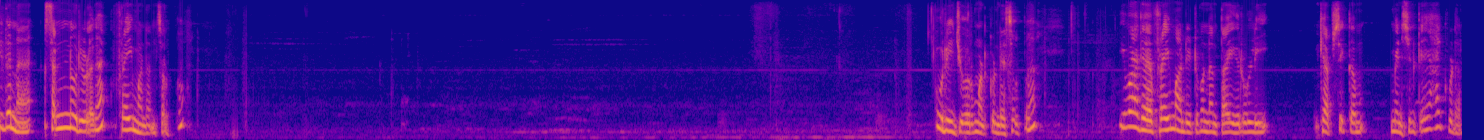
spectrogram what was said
ಇದನ್ನು ಸಣ್ಣ ಉರಿ ಒಳಗೆ ಫ್ರೈ ಮಾಡೋಣ ಸ್ವಲ್ಪ. ಉರಿ ಜೋರು ಮಾಡಿಕೊಂಡೆ ಸ್ವಲ್ಪ. ಇವಾಗ ಫ್ರೈ ಮಾಡಿ ಇಟ್ಕೊಂಡಂಥ ಈರುಳ್ಳಿ, ಕ್ಯಾಪ್ಸಿಕಮ್, ಮೆಣಸಿನ್ಕಾಯಿ ಹಾಕಿಬಿಡೋಣ.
